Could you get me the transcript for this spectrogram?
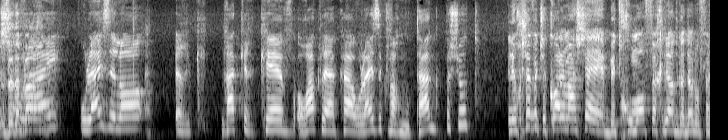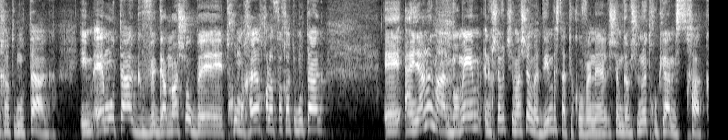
זה דבר- שאולי אולי זה לא רק הרכב או רק להקה, אולי זה כבר מותג פשוט? אני חושבת שכל מה שבתחומו הופך להיות גדול הופך להיות מותג. אם אין מותג וגם משהו בתחום אחר יכול להפוך להיות מותג. אה, העניין עם האלבומים, אני חושבת שמה שמדהים בסטטיק ובן אל, שהם גם שינו את חוקי המשחק.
